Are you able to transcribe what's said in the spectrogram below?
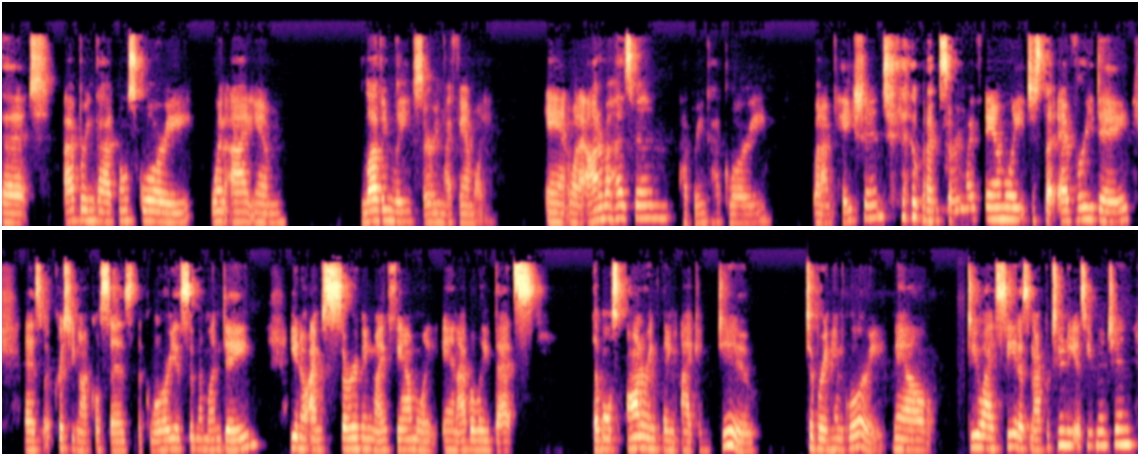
that I bring God most glory when I am lovingly serving my family. And when I honor my husband, I bring God glory when I'm patient, when I'm serving my family, just the everyday, as what Christy Nockels says, the glorious and the mundane. You know, I'm serving my family, and I believe that's the most honoring thing I can do to bring Him glory. Now, do I see it as an opportunity, as you mentioned,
